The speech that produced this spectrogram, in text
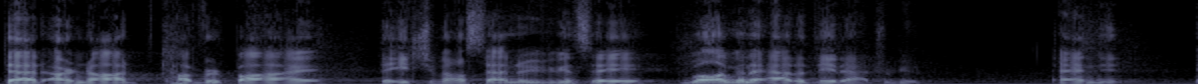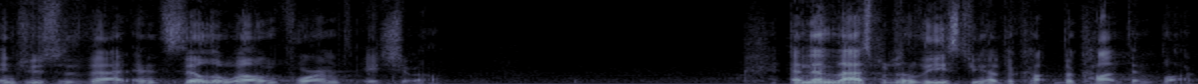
that are not covered by the HTML standard, you can say, well, I'm going to add a data attribute and it to that, and it's still a well-informed HTML. And then last but not least, you have the, co the content block,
